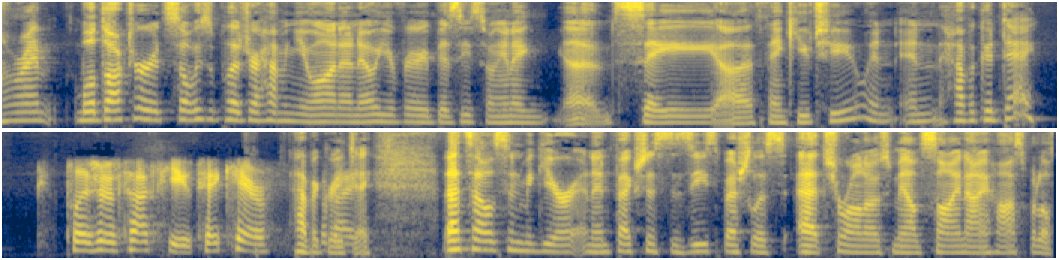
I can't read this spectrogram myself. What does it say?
All right. Well, Doctor, it's always a pleasure having you on. I know you're very busy, so I'm going to uh, say uh, thank you to you and, and have a good day. Pleasure to talk to you. Take care. Have a Bye-bye. great day. That's Allison McGeer, an infectious disease specialist at Toronto's Mount Sinai Hospital.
